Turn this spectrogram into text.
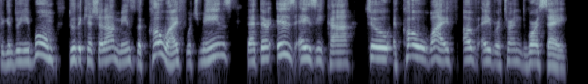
you can do yibum, do the keshara means the co-wife, which means that there is a zikah to a co-wife of a returned divorcee.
